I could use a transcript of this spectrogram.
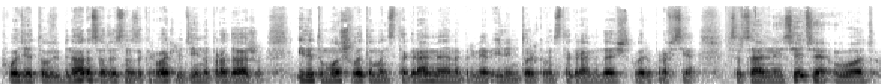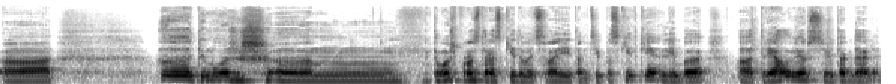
В ходе этого вебинара, соответственно, закрывать людей на продажу. Или ты можешь в этом Инстаграме, например, или не только в Инстаграме, да, я сейчас говорю про все социальные сети, вот, а, ты можешь, эм, ты можешь просто раскидывать свои там типа скидки, либо э, триал-версию и так далее.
